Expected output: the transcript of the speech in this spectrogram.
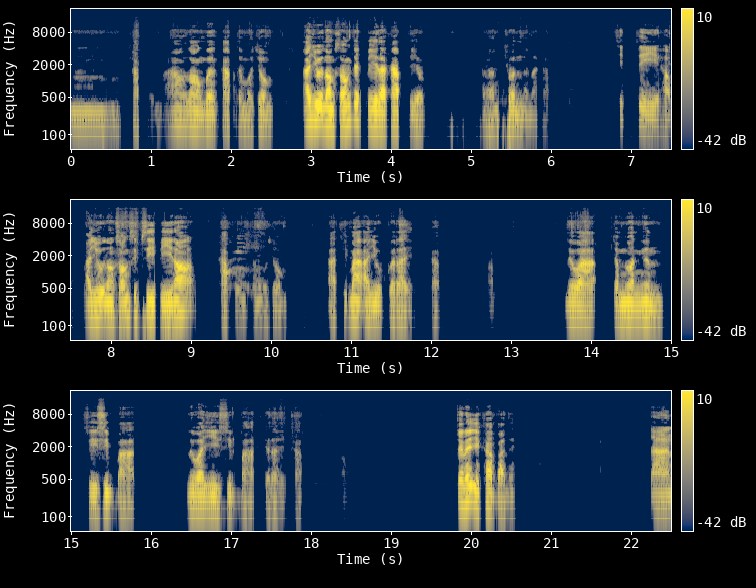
อืมครับผมเอาลองเบิ่งครับท่านผู้ชม อายุน้องสองเจ็ดปีแล้วครับที่อันนั้นชนน่ะนะครับ14ครับ อายุน้องสองสิบสี่ปีเนาะครับครับผมท่านผู้ชม อาจสิมาอายุก็ได้ครับครับ หรือว่าจำนวนเงินสี่สิบบาท หรือว่ายี่สิบบาทก็ได้ครับจังได้อีกครับบัดนี้จาน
